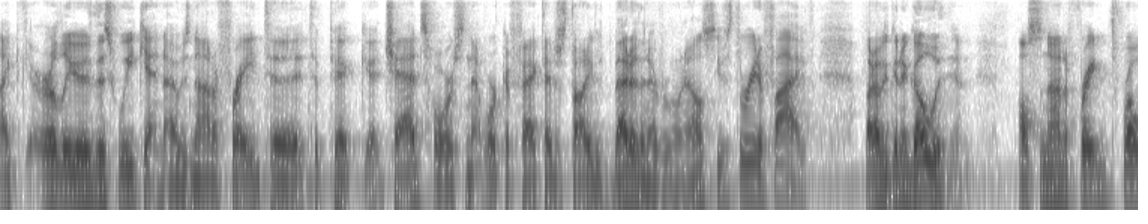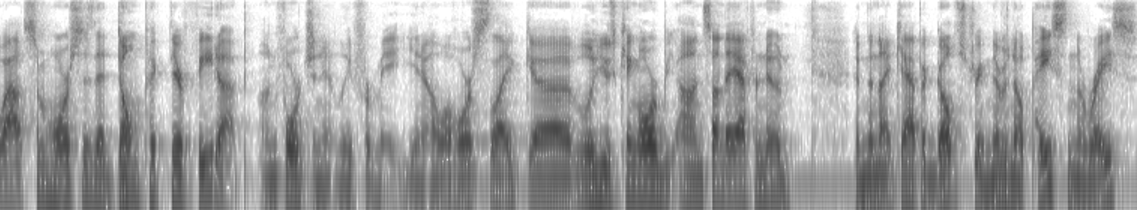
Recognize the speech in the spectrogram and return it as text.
Like earlier this weekend, I was not afraid to to pick Chad's horse, Network Effect. I just thought he was better than everyone else. He was three to five, but I was going to go with him. Also, not afraid to throw out some horses that don't pick their feet up. Unfortunately for me, you know, a horse like uh, we'll use King Orb on Sunday afternoon in the nightcap at Gulfstream. There was no pace in the race,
